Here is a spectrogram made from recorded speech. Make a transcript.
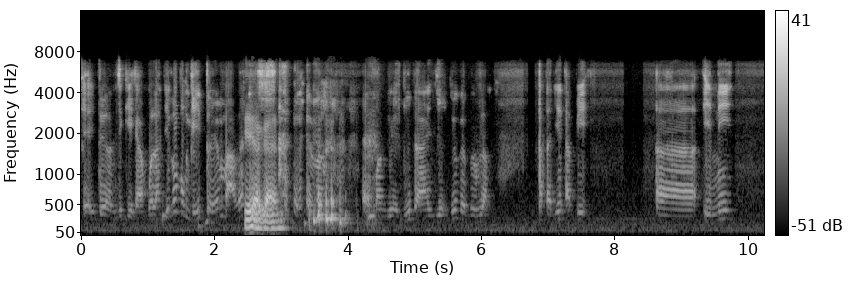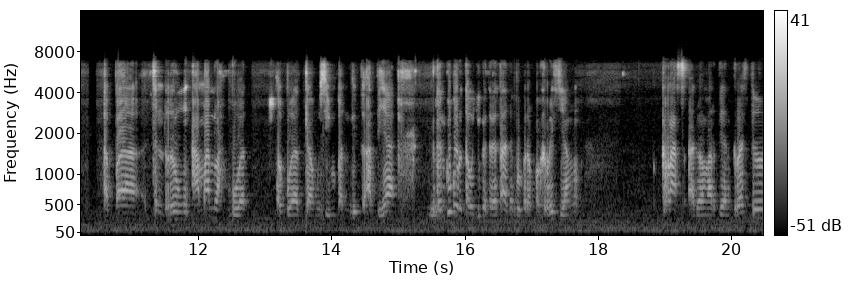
ya itu rezeki kamu lah. Dia ngomong gitu emang Iya kan? emang, emang kayak gitu anjir juga gue bilang. Kata dia tapi eh, ini apa cenderung aman lah buat buat kamu simpan gitu. Artinya dan gue baru tahu juga ternyata ada beberapa keris yang keras. Ada artian keras tuh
